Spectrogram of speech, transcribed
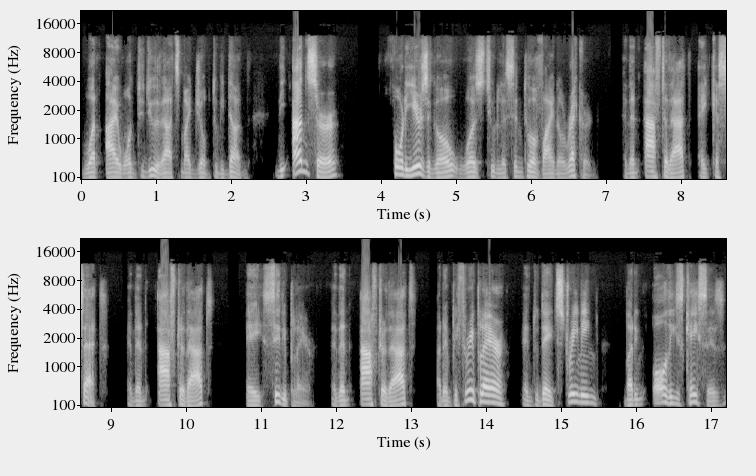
what I want to do. That's my job to be done. The answer 40 years ago was to listen to a vinyl record. And then after that, a cassette. And then after that, a CD player. And then after that, an MP3 player, and today it's streaming. But in all these cases,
